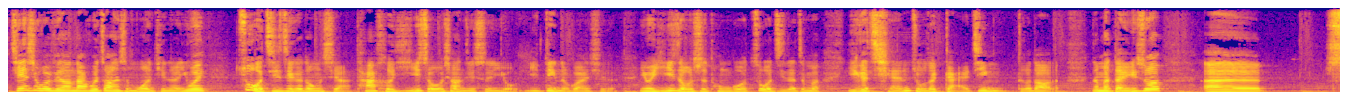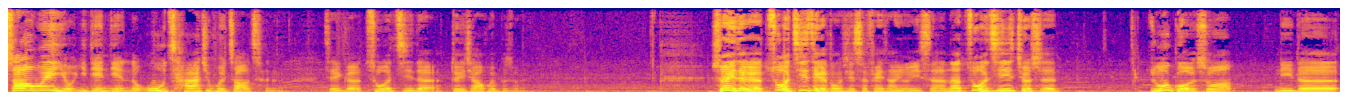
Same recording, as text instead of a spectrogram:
间隙会非常大，会造成什么问题呢？因为座机这个东西啊，它和移轴相机是有一定的关系的，因为移轴是通过座机的这么一个前组的改进得到的。那么等于说，呃，稍微有一点点的误差，就会造成这个座机的对焦会不准。所以这个座机这个东西是非常有意思啊。那座机就是，如果说你的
